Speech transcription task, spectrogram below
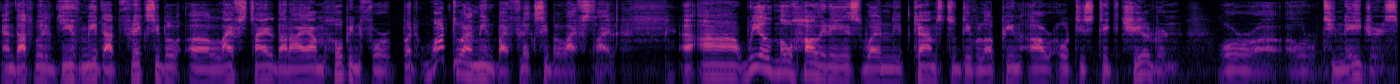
and that will give me that flexible uh, lifestyle that I am hoping for. But what do I mean by flexible lifestyle? Uh, uh, we all know how it is when it comes to developing our autistic children or, or teenagers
